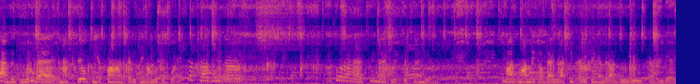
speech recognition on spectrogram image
Have this little bag and I still can't find everything I'm looking for? Ain't that terrible, you guys? I thought I had two MAC lipsticks in here. My, my makeup bag that I keep everything in that I do use every day.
